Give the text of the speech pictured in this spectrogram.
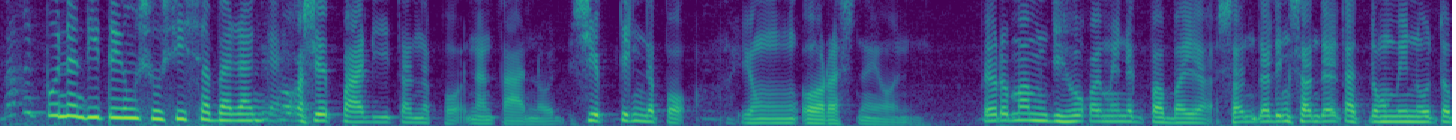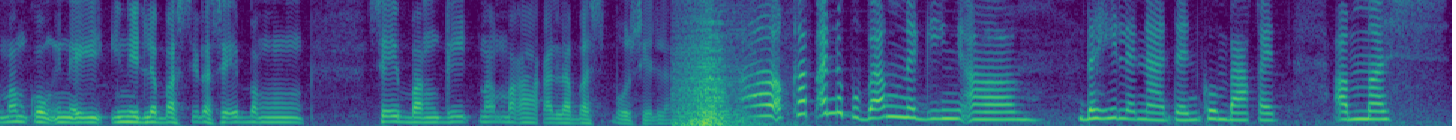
Bakit po nandito yung susi sa barangay? Po kasi palitan na po ng tanod. Shifting na po yung oras na yon. Pero ma'am, hindi ho kami nagpabaya. Sandaling sandali, tatlong minuto ma'am, kung ini- inilabas sila sa ibang sa ibang gate, ma'am, makakalabas po sila. Ah, Kap, ano po ba ang naging ah, dahilan natin kung bakit ah, mas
